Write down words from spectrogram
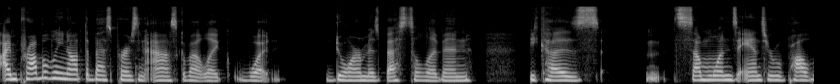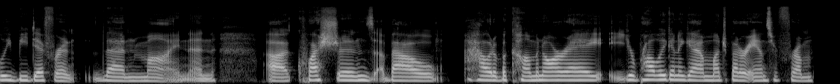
I'm probably not the best person to ask about like what dorm is best to live in because someone's answer will probably be different than mine and uh, questions about how to become an RA, you're probably going to get a much better answer from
